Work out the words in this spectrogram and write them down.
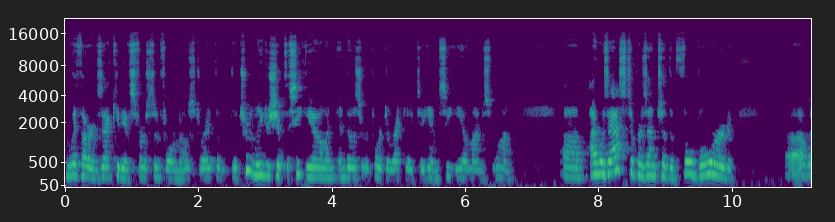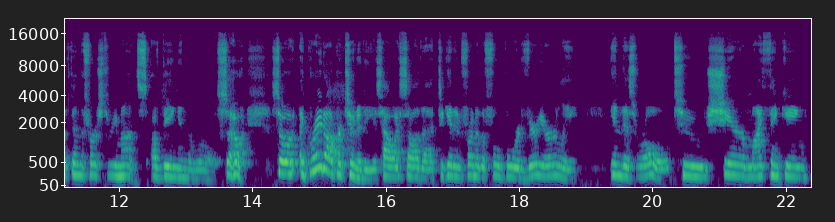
with our executives first and foremost, right? The, the true leadership, the CEO, and, and those that report directly to him, CEO minus one um, I was asked to present to the full board uh, within the first three months of being in the role. So, so a great opportunity is how I saw that to get in front of the full board very early in this role to share my thinking,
